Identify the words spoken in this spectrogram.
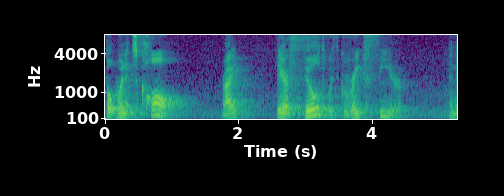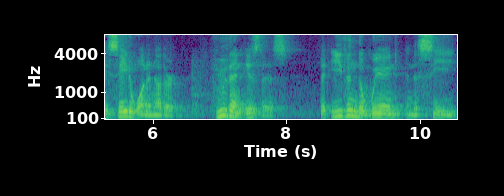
but when it's calm, right? They are filled with great fear. And they say to one another, Who then is this that even the wind and the sea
